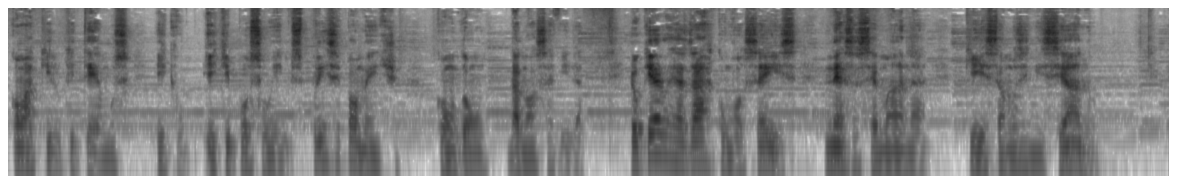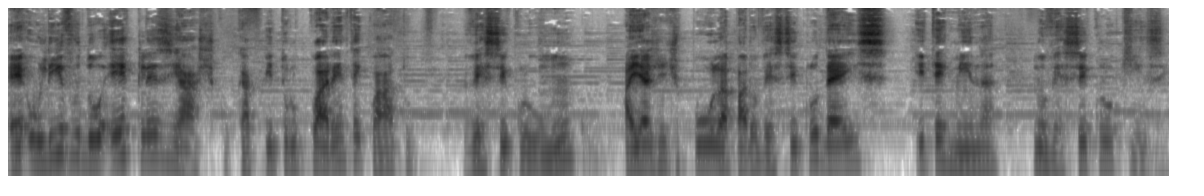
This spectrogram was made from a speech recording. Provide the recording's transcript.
com aquilo que temos e que, e que possuímos, principalmente com o dom da nossa vida. Eu quero rezar com vocês nessa semana que estamos iniciando é o livro do Eclesiástico, capítulo 44, versículo 1. Aí a gente pula para o versículo 10 e termina no versículo 15.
